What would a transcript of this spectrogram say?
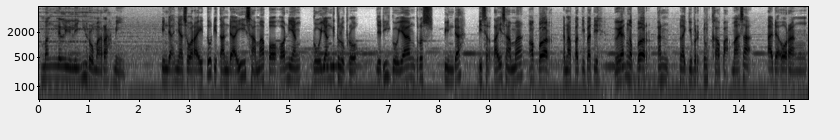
mengelilingi rumah Rahmi. Pindahnya suara itu ditandai sama pohon yang goyang gitu loh, Bro. Jadi goyang terus pindah disertai sama Ngebor kenapa tiba-tiba Gue ya ngebor kan lagi berduka, Pak. Masa ada orang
